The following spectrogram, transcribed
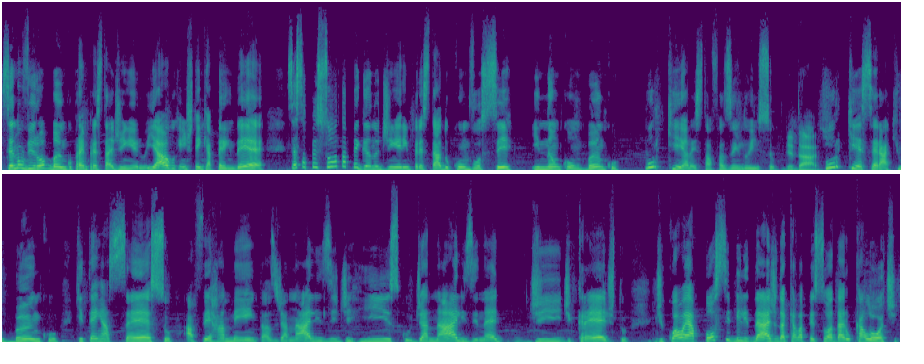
Você não virou banco pra emprestar dinheiro. E algo que a gente tem que aprender é: se essa pessoa tá pegando dinheiro emprestado com você e não com o banco, por que ela está fazendo isso? Verdade. Por que será que o banco, que tem acesso a ferramentas de análise de risco, de análise né, de, de crédito, de qual é a possibilidade daquela pessoa dar o calote,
